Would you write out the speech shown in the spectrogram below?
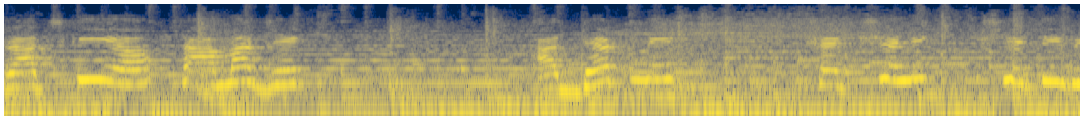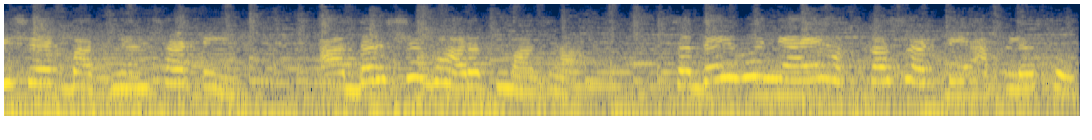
राजकीय सामाजिक आध्यात्मिक शैक्षणिक शेतीविषयक बातम्यांसाठी आदर्श भारत माझा. सदैव न्याय हक्कासाठी आपल्यासोबत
